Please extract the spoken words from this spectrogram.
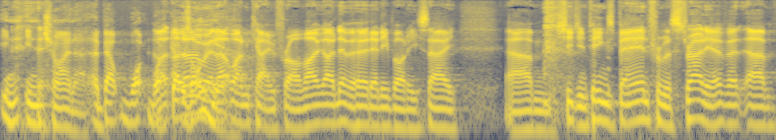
in, in China about what, what goes on. I don't know where here. that one came from. I, I never heard anybody say um, Xi Jinping's banned from Australia, but um,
